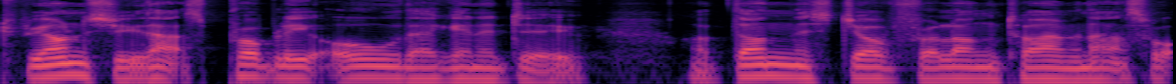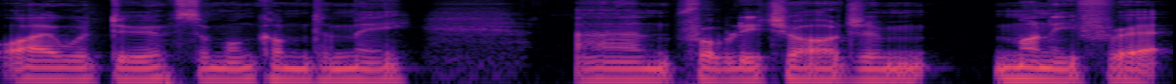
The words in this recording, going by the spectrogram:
to be honest with you, that's probably all they're going to do. I've done this job for a long time, and that's what I would do if someone come to me and probably charge them money for it.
